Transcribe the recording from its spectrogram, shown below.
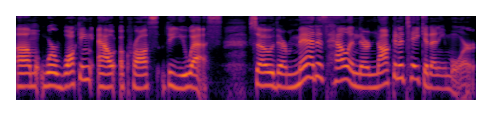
um, were walking out across the U.S. So they're mad as hell and they're not going to take it anymore.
